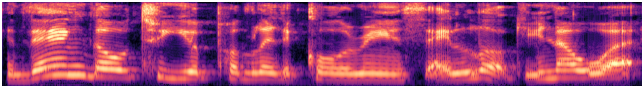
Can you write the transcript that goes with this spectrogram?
And then go to your political arena and say, look, you know what?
